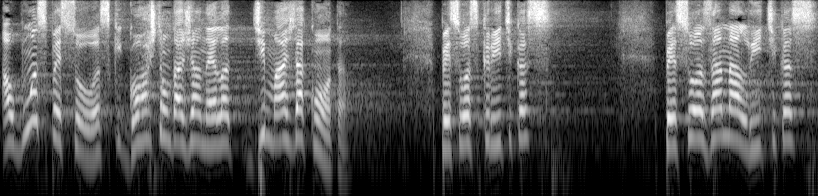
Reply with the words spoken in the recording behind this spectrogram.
algumas pessoas que gostam da janela demais da conta. Pessoas críticas, pessoas analíticas,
